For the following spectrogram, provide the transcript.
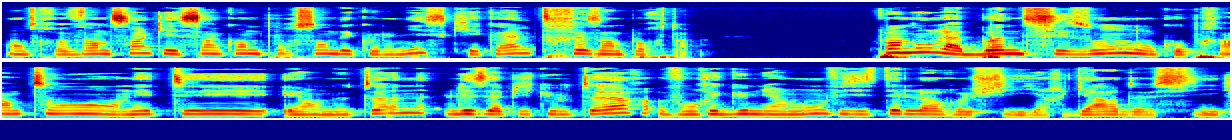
entre 25 et 50% des colonies, ce qui est quand même très important. Pendant la bonne saison, donc au printemps, en été et en automne, les apiculteurs vont régulièrement visiter leur ruche. Ils regardent si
